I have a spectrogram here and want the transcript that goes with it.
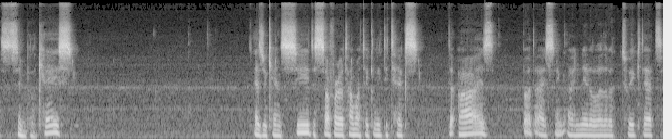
simple case. As you can see, the software automatically detects the eyes, but I think I need a little bit tweak that.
